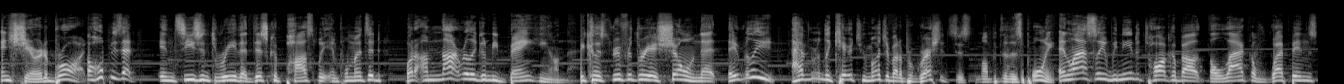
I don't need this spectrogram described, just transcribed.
and share it abroad? The hope is that in season 3 that this could possibly implemented, but I'm not really going to be banking on that because 343 has shown that they really haven't really cared too much about a progression system up until this point. And lastly, we need to talk about the lack of weapons,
